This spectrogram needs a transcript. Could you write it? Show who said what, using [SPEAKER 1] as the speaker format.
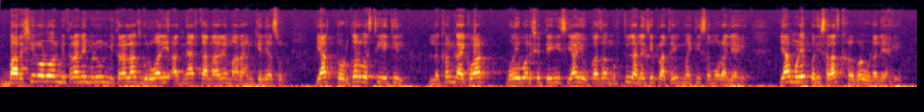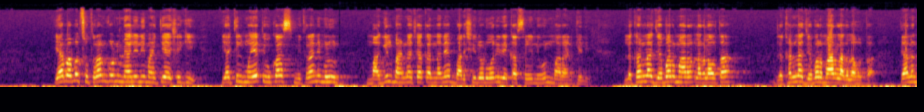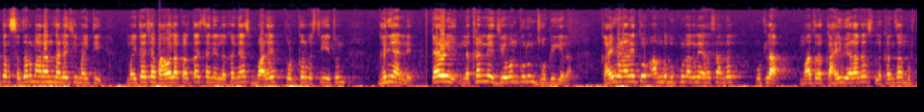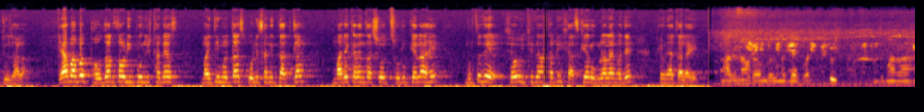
[SPEAKER 1] बार्शी रोडवर मित्राने मिळून मित्रालाच गुरुवारी अज्ञात कारणाने मारहाण केली असून यात तोडकर वस्ती येथील लखन गायकवाड वय वर्ष तेवीस या युवकाचा मृत्यू झाल्याची प्राथमिक माहिती समोर आली आहे. यामुळे परिसरात खळबळ उडाली आहे. याबाबत सूत्रांकडून मिळालेली माहिती अशी की यातील मयत युवकास मित्राने मिळून मागील भांडणाच्या कारणाने बार्शी रोडवरील एका स्थळी नेऊन मारहाण केली. लखनला जबर मार लागला होता. लखनला जबर मार लागला होता. त्यानंतर सदर मारहाण झाल्याची माहिती मैताच्या भावाला कळताच त्याने लखन यास बाळे तोडकर वस्ती येथून घरी आणले. त्यावेळी लखनने जेवण करून झोपी गेला. काही वेळाने तो अंग दुखू लागले असं सांगत उठला. मात्र काही वेळातच लखनचा मृत्यू झाला. याबाबत फौजदार चौडी पोलीस ठाण्यास माहिती मिळताच पोलिसांनी तात्काळ मारेकऱ्यांचा शोध सुरू केला आहे. मृतदेह शवविच्छेदनासाठी शासकीय रुग्णालयामध्ये ठेवण्यात आला आहे.
[SPEAKER 2] माझं नाव राम रघुनाथ गायकवाड तुम्हाला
